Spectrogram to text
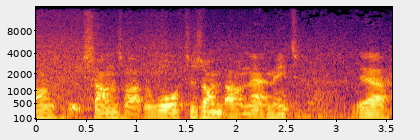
It sounds like the water's on down there, mate. Yeah.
